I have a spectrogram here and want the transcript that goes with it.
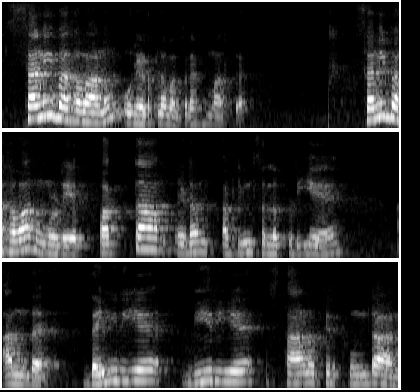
சனி பகவானும் ஒரு இடத்துல வக்கிரகமா இருக்காரு. சனி பகவான் உங்களுடைய பத்தாம் இடம் அப்படின்னு சொல்லக்கூடிய அந்த தைரிய வீரிய ஸ்தானத்திற்கு உண்டான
